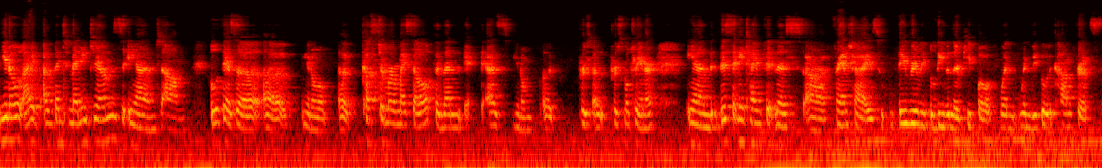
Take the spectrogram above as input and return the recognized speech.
You know, I've, I've been to many gyms and um, both as a, a, you know, a customer myself and then as, you know, a, pers- a personal trainer. And this Anytime Fitness uh, franchise, they really believe in their people. When, when we go to conference,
